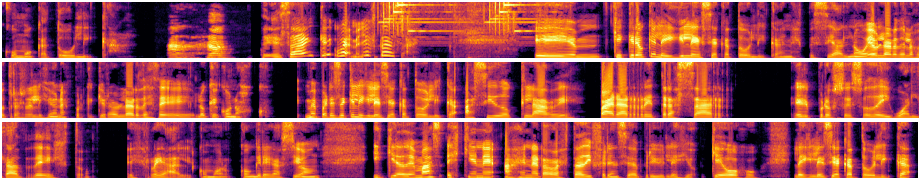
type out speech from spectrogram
como católica. Ajá, Ustedes saben que, bueno, ya ustedes saben. Eh, que creo que la Iglesia Católica en especial, no voy a hablar de las otras religiones porque quiero hablar desde lo que conozco. Me parece que la Iglesia Católica ha sido clave para retrasar el proceso de igualdad de esto. Es real como congregación y que además es quien ha generado esta diferencia de privilegio. Que ojo, la Iglesia Católica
